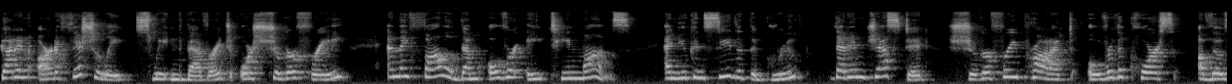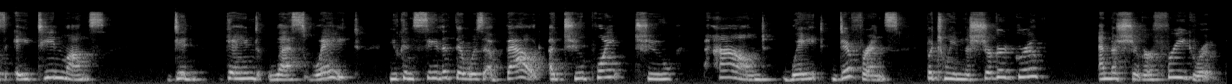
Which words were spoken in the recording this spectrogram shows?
got an artificially sweetened beverage or sugar free, and they followed them over 18 months. And you can see that the group that ingested sugar free product over the course of those 18 months did gained less weight. You can see that there was about a 2.2 pound weight difference between the sugared group and the sugar free group.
